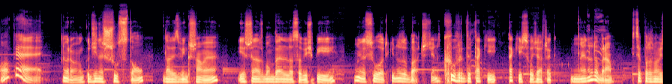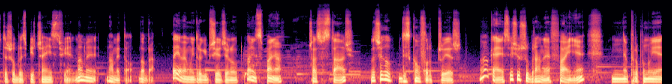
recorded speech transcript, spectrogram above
Okej. Dobra, mamy godzinę szóstą. Dalej zwiększamy. Jeszcze nasz Bombello sobie śpi. Nie, słodki, no zobaczcie. No kurde, taki, taki słodziaczek. Nie, No dobra. Chcę porozmawiać też o bezpieczeństwie. Mamy, mamy to. Dobra. Dajemy, mój drogi przyjacielu. Koniec spania. Czas wstać. Dlaczego dyskomfort czujesz? No Okej, jesteś już ubrany, fajnie. Mm, Proponuję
